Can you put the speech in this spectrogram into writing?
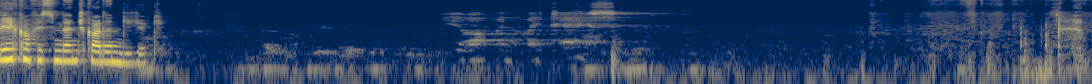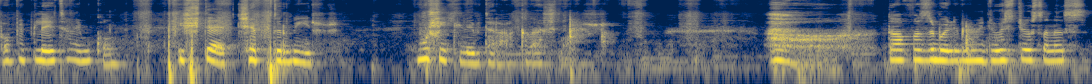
Beni kafesimden çıkardın diyecek. PoppyPlaytime.com İşte chapter 1 bu şekilde biter arkadaşlar. Daha fazla böyle bir video istiyorsanız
